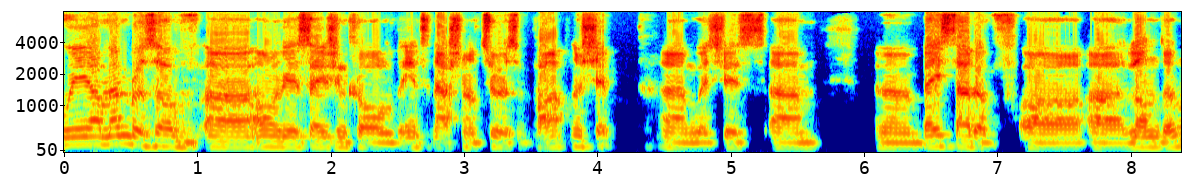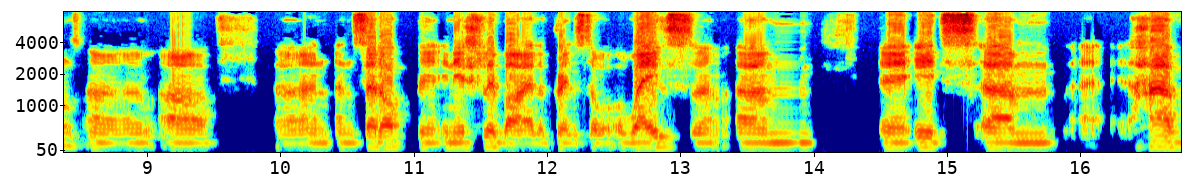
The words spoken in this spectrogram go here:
we are members of uh, an organization called the International Tourism Partnership, um, which is um, uh, based out of uh, uh London uh, uh, and, and, set up initially by the Prince of Wales. Um, it's um, have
